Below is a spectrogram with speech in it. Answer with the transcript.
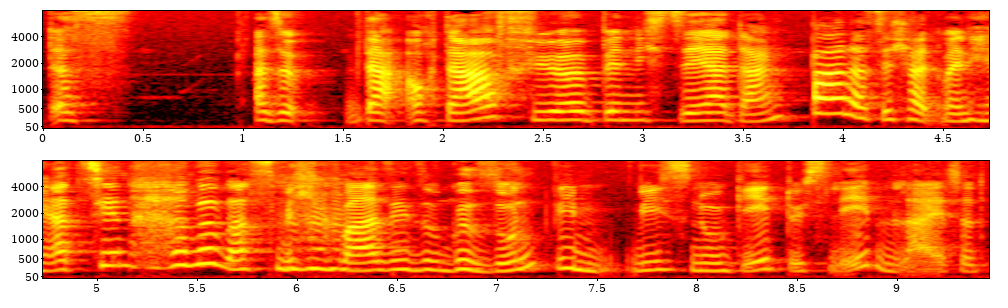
das, also da, auch dafür bin ich sehr dankbar, dass ich halt mein Herzchen habe, was mich quasi so gesund, wie, wie es nur geht, durchs Leben leitet.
